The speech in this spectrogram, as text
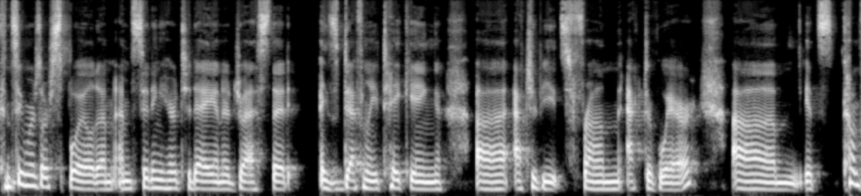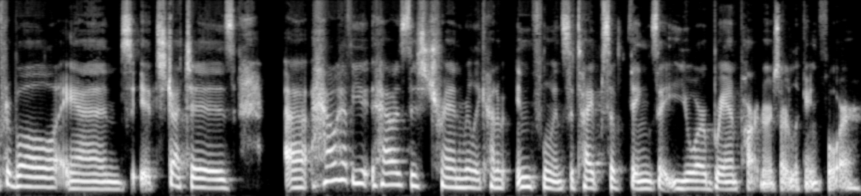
consumers are spoiled. I'm, I'm sitting here today in a dress that is definitely taking uh, attributes from activewear. Um, it's comfortable and it stretches. Uh, how have you? How has this trend really kind of influenced the types of things that your brand partners are looking for?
